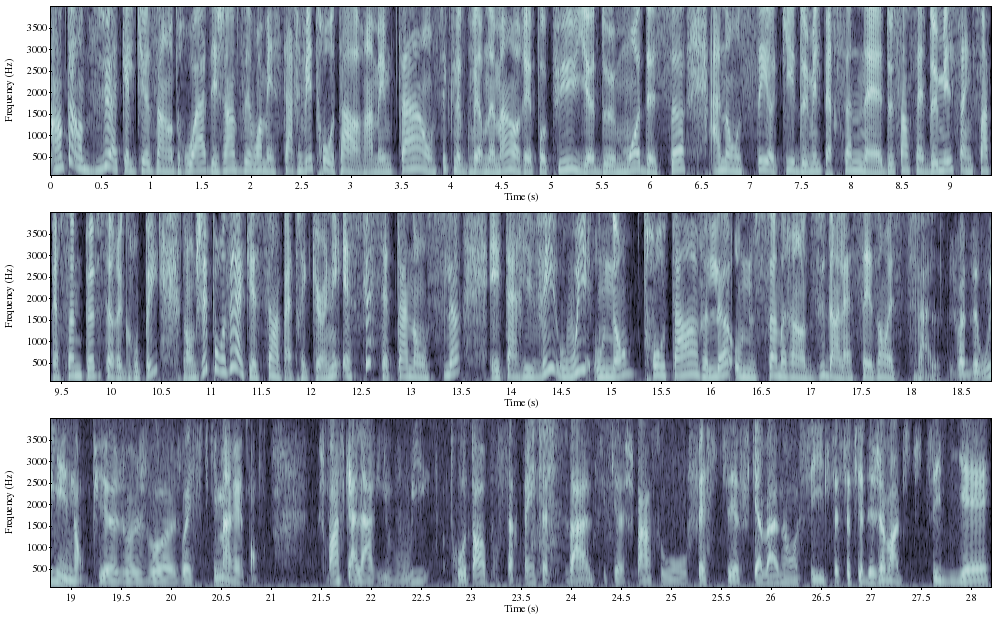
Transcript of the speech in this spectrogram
entendu à quelques endroits des gens dire, ouais, mais c'est arrivé trop tard. En même temps, on sait que le gouvernement aurait pas pu, il y a deux mois de ça, annoncer, OK, 2000 personnes, euh, 200, 2500 personnes peuvent se regrouper. Donc, j'ai posé la question à Patrick Kearney. Est-ce que cette annonce-là est arrivée, oui ou non, trop tard, là où nous sommes rendus dans la saison estivale? Je vais dire oui et non, puis euh, je, vais, je vais expliquer ma réponse. Je pense qu'elle arrive, oui, trop tard pour certains festivals. Tu sais, que je pense au Festif qui avait annoncé. Le Festif, il a déjà vendu tous ses billets.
